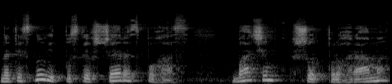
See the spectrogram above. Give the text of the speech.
натиснув, відпустив ще раз, погас. Бачимо, що програма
